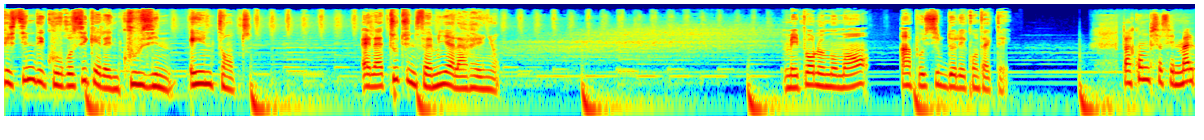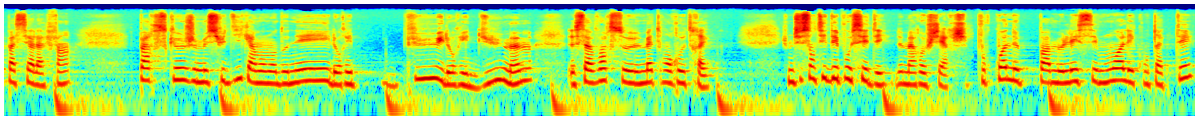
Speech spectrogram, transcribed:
Christine découvre aussi qu'elle a une cousine et une tante. Elle a toute une famille à La Réunion. Mais pour le moment, impossible de les contacter. Par contre, ça s'est mal passé à la fin parce que je me suis dit qu'à un moment donné, il aurait pu, il aurait dû même savoir se mettre en retrait. Je me suis sentie dépossédée de ma recherche. Pourquoi ne pas me laisser moi les contacter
